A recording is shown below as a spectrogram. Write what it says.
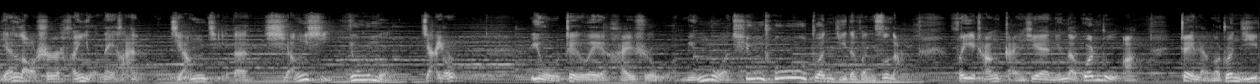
严老师很有内涵，讲解的详细幽默，加油！”哟，这位还是我明末清初专辑的粉丝呢，非常感谢您的关注啊！这两个专辑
